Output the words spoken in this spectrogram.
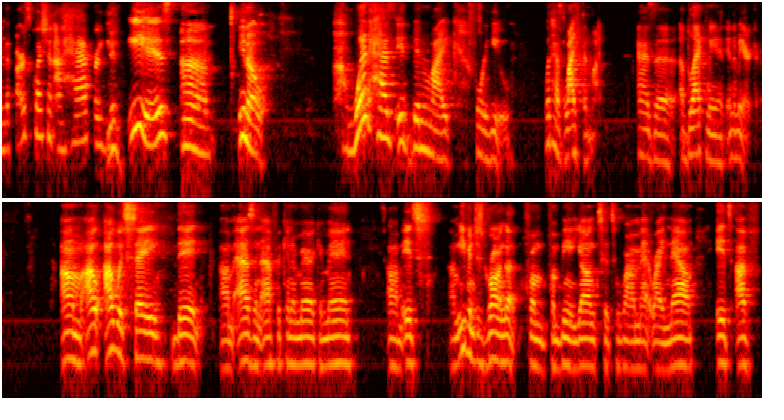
And the first question I have for you is, um, you know, what has it been like for you? What has life been like as a, a black man in America? Um, I, I would say that um, as an African American man, um, it's um, even just growing up from from being young to, to where I'm at right now. It's I've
